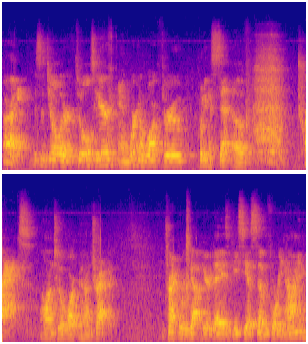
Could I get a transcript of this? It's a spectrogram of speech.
All right, this is Joel Earth Tools here, and we're going to walk through putting a set of tracks onto a walk-behind tractor. The tractor we've got here today is a BCS 749.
